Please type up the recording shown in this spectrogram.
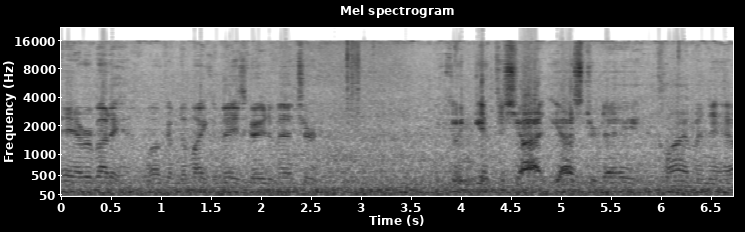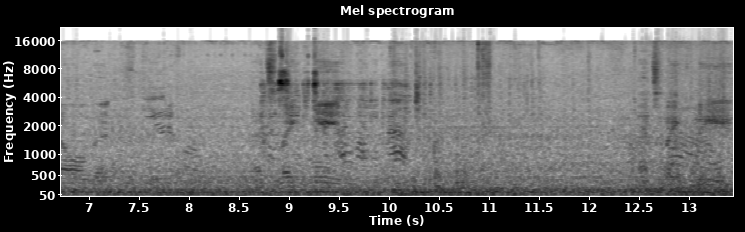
Hey everybody, welcome to Mike and Mae's Great Adventure. We couldn't get the shot yesterday climbing the hill, but Beautiful. that's Lake Mead. That's Lake Mead.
